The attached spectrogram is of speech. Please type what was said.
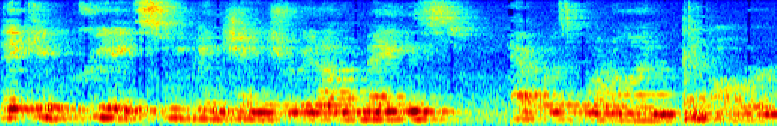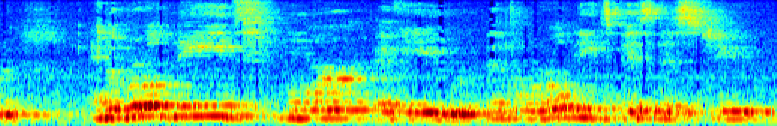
that can create sweeping change for good. I'm amazed at what's going on in Auburn. And the world needs more of you, but the world needs business too.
